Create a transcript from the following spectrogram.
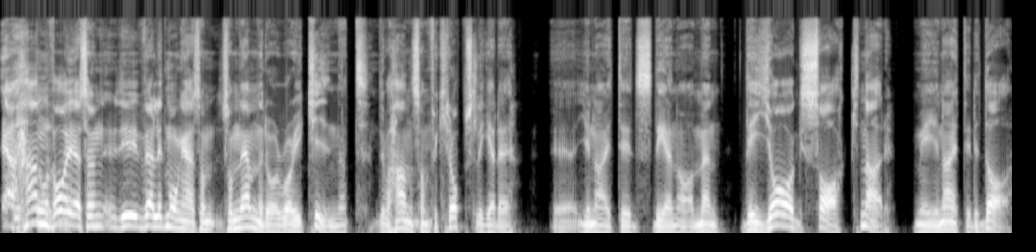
Ja, han var ju, alltså, det är väldigt många här som, som nämner då Roy Keane, att det var han som förkroppsligade eh, Uniteds DNA. Men det jag saknar med United idag,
